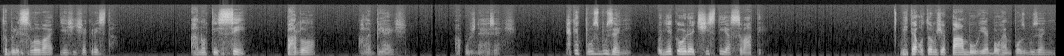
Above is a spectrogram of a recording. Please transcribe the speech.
To byly slova Ježíše Krista. Ano, ty jsi padl, ale běž a už nehřeš. Jaké pozbuzení od někoho, kdo je čistý a svatý. Víte o tom, že Pán Bůh je Bohem pozbuzení?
